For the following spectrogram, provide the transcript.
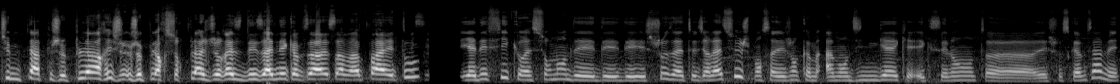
Tu me tapes, je pleure et je, je pleure sur place, je reste des années comme ça, ça va pas et tout. Il y a des filles qui auraient sûrement des, choses à te dire là-dessus. Je pense à des gens comme Amandine Gay, qui est excellente, euh, des choses comme ça. Mais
